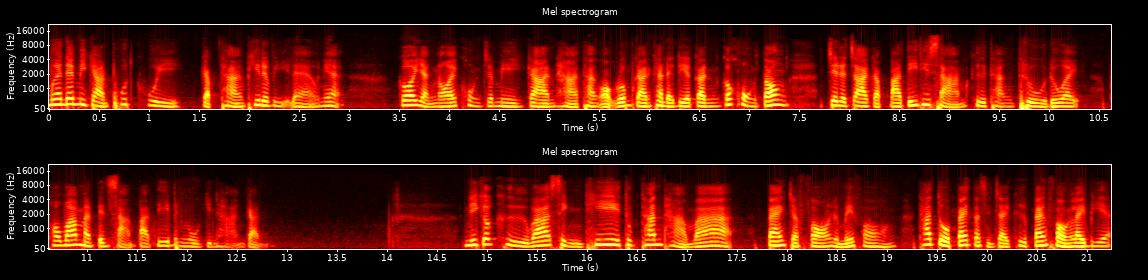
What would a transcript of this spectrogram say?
เมื่อได้มีการพูดคุยกับทางพี่ระวีแล้วเนี่ยก็อย่างน้อยคงจะมีการหาทางออกร่วมกันขณะเดียวกัน ก็คงต้องเจรจากับปาร์ตี้ที่ 3 คือทางทรูด้วย เพราะว่ามันเป็น 3 ปาร์ตี้เป็นงูกินหางกัน นี่ก็คือว่าสิ่งที่ทุกท่านถามว่าแป้งจะฟ้องหรือไม่ฟ้อง ถ้าตัวแป้งตัดสินใจคือแป้งฟ้องไลเบีย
